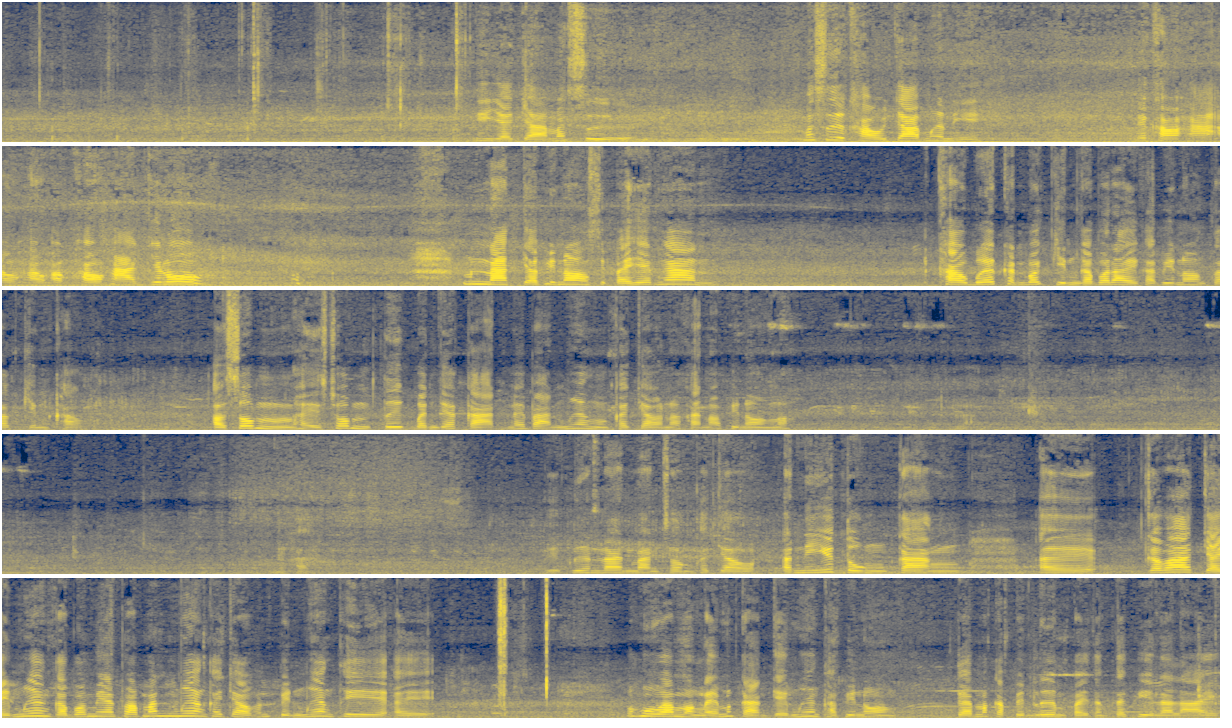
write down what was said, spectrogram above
นี่ยายจ๋ามาซื้อมาซื้อเขาจ้าเมื่อนี้ได้เขาหาเอาเอาเอาเขาหากิโล มันหนักจ้ะพี่น้องสิไปเฮ็ดงานข้าวเบิดคันบ่กินก็บ่ได้ค่ะ พี่น้องก็กินข้าวเอาส้มให้ส้มตึกบรรยากาศในบ้านเมืองของข้าเจ้าเนาะค่ะเนาะพี่น้องเนาะนี่ค่ะเด็กเลื่อนล้านบ้านซ่องข้าเจ้า อันนี้อยู่ตรงกลางไอ้ก็ว่าใจเมืองกับบ่แม่นเพราะมันเมืองข้าเจ้ามันเป็นเมืองที่ไอ้ บ่ฮู้ว่าหม่องไหนมันกลางใจเมืองค่ะพี่น้อง แต่มันก็เป็นเริ่มไปตั้งแต่พี่ละลาย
